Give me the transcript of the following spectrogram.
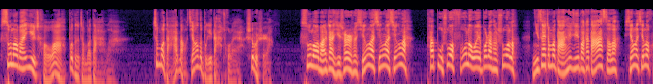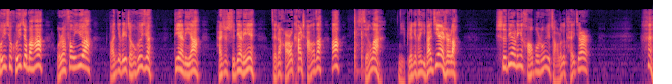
苏老板一瞅啊，不能这么打了，这么打脑浆子不给打出来啊？是不是啊？苏老板站起身说：“行了，行了，行了，他不说服了，我也不让他说了。你再这么打下去，把他打死了。行了，行了，回去，回去吧，哈！我让凤玉啊，把聂磊整回去。店里啊，还是史殿林在这好好看场子啊。行了，你别跟他一般见识了。”史殿林好不容易找了个台阶儿，哼，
